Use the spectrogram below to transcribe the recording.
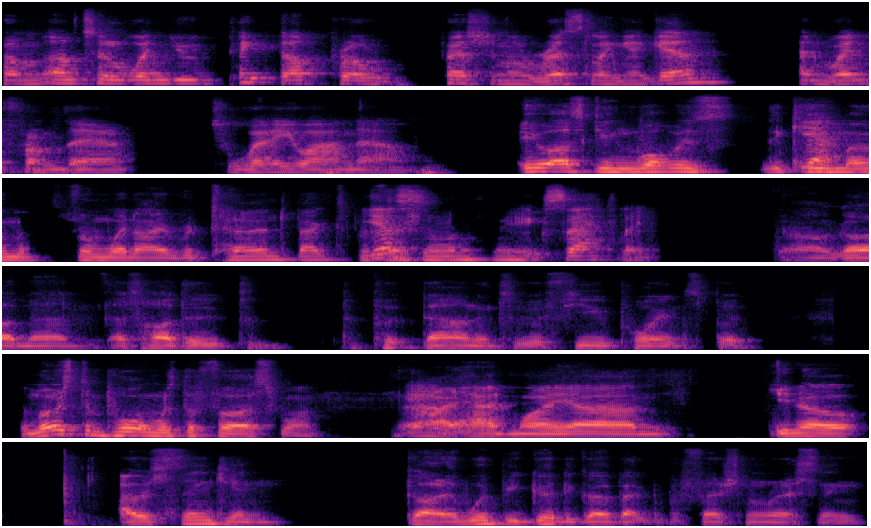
from until when you picked up professional wrestling again and went from there to where you are now. Are you asking what was the key Yeah. moments from when I returned back to Yes. professional wrestling? Exactly. Oh God, man, that's hard to, to to put down into a few points, but the most important was the first one. Yeah. I had my, um, you know, I was thinking, God, it would be good to go back to professional wrestling.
